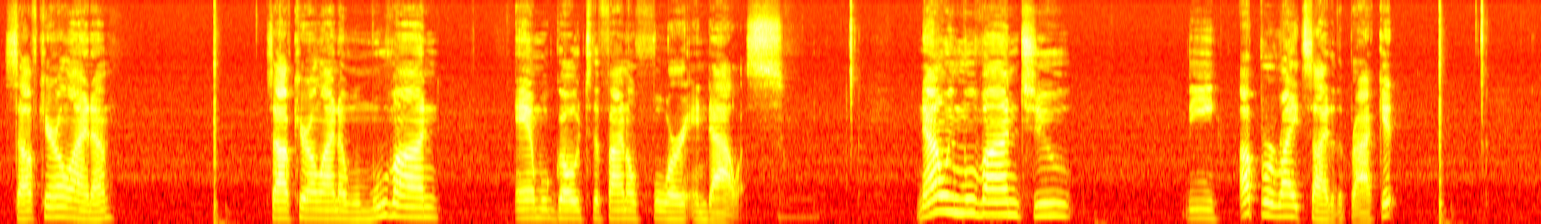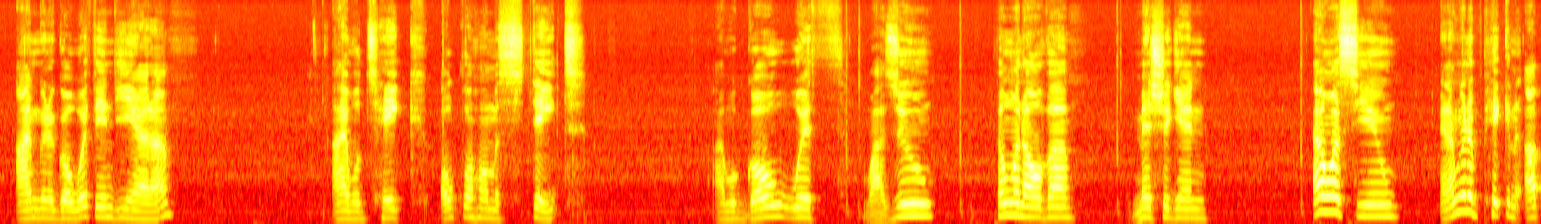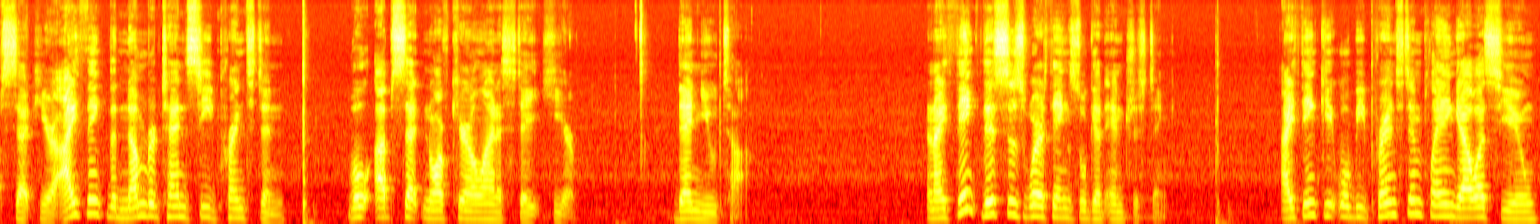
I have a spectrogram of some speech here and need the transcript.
South Carolina. South Carolina will move on and will go to the Final Four in Dallas. Now we move on to the upper right side of the bracket. I'm going to go with Indiana. I will take Oklahoma State. I will go with Wazoo, Villanova, Michigan, LSU, and I'm going to pick an upset here. I think the number 10 seed Princeton will upset North Carolina State here, then Utah. And I think this is where things will get interesting. I think it will be Princeton playing LSU,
